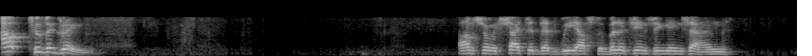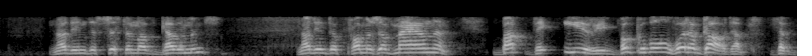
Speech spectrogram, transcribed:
up to the grave. I'm so excited that we have stability in singing sand, not in the system of governments, not in the promise of man, but the irrevocable word of God, the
